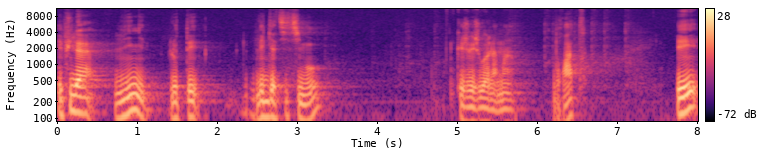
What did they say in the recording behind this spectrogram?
Et puis la ligne, le T legatissimo, que je vais jouer à la main droite, et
